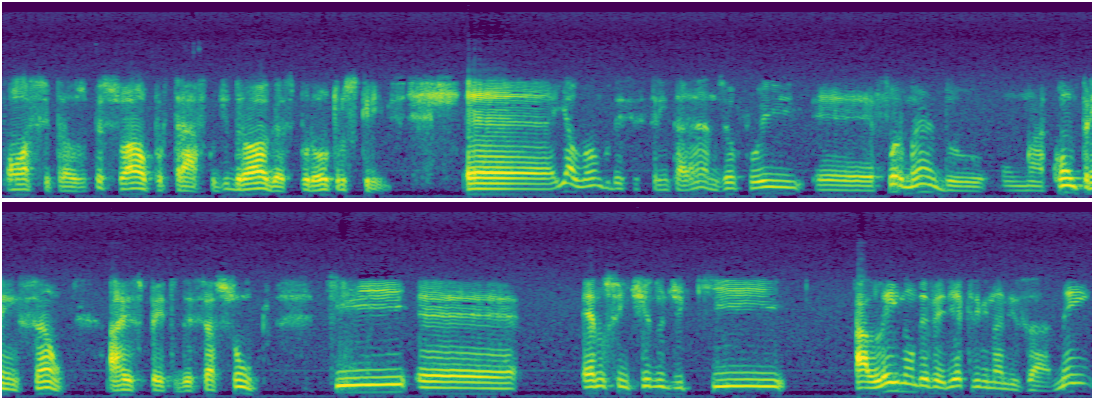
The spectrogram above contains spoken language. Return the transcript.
posse para uso pessoal, por tráfico de drogas, por outros crimes. É, e ao longo desses 30 anos eu fui é, formando uma compreensão a respeito desse assunto que é, é no sentido de que a lei não deveria criminalizar nem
